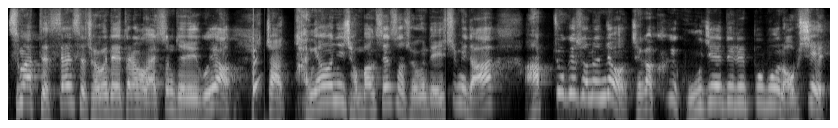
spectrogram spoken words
스마트 센스 적용되어 있다는 거 말씀드리고요. 자, 당연히 전방 센서 적용되어 있습니다. 앞쪽에서는요, 제가 크게 고지해드릴 부분 없이,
